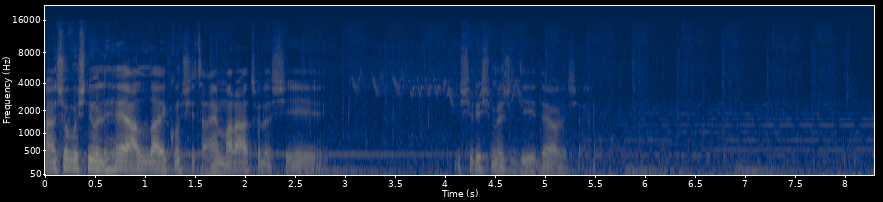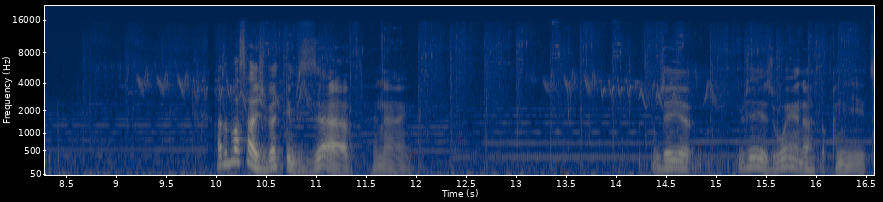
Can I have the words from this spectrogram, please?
غنشوفو شنو لهي الله يكون شي تعميرات ولا شي شي ريشمة جديدة ولا شي حاجة. هاد البلاصة عجبتني بزاف هنايا. جاية جاية زوينة هاد القنيت.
